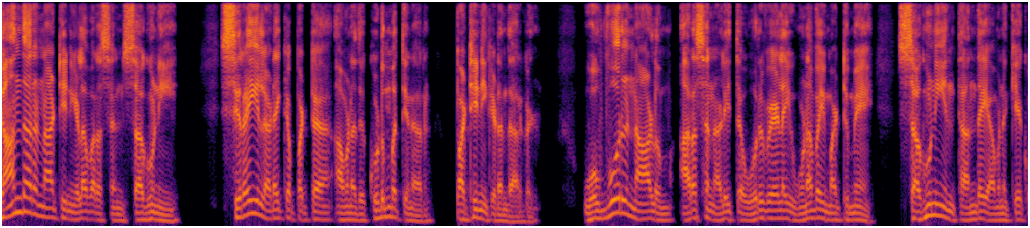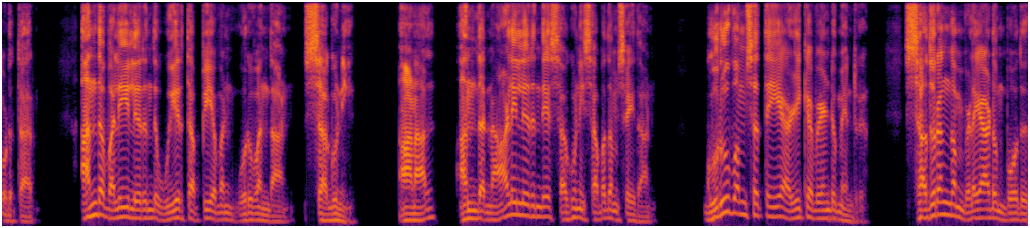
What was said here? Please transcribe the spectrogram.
காந்தார நாட்டின் இளவரசன் சகுனி சிறையில் அடைக்கப்பட்ட அவனது குடும்பத்தினர் பட்டினி கிடந்தார்கள். ஒவ்வொரு நாளும் அரசன் அளித்த ஒருவேளை உணவை மட்டுமே சகுனியின் தந்தை அவனுக்கே கொடுத்தார். அந்த வழியிலிருந்து உயிர் தப்பியவன் ஒருவன்தான் சகுனி. ஆனால் அந்த நாளிலிருந்தே சகுனி சபதம் செய்தான். குரு வம்சத்தையே அழிக்க வேண்டும் என்று சதுரங்கம் விளையாடும் போது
